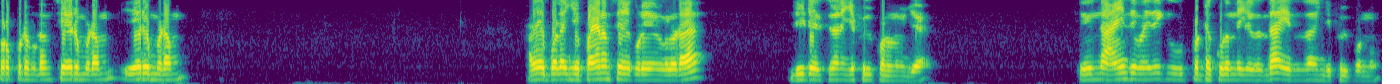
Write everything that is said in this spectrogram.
புறப்படும் இடம் சேருமிடம் ஏறுமிடம் அதே போல் இங்கே பயணம் செய்யக்கூடியவங்களோட டீட்டெயில்ஸ்லாம் நீங்கள் ஃபில் பண்ணணும் இங்கே. இது வந்து ஐந்து வயதுக்கு உட்பட்ட குழந்தைகள் இருந்தால் இதுதான் இங்கே ஃபில் பண்ணணும்.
